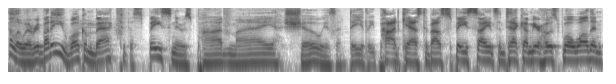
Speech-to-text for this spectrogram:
Hello, everybody. Welcome back to the Space News Pod. My show is a daily podcast about space science and tech. I'm your host, Will Walden.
